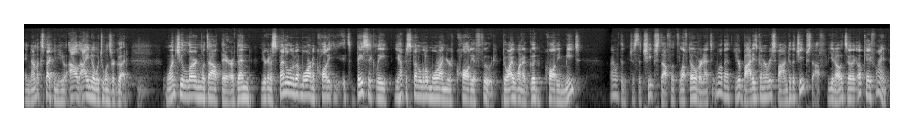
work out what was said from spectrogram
and I'm expecting you, I'll, I know which ones are good. Once you learn what's out there, then you're going to spend a little bit more on a quality. It's basically you have to spend a little more on your quality of food. Do I want a good quality meat? I want the, just the cheap stuff that's left over, and that's well, that your body's going to respond to the cheap stuff. You know, it's like okay, fine,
